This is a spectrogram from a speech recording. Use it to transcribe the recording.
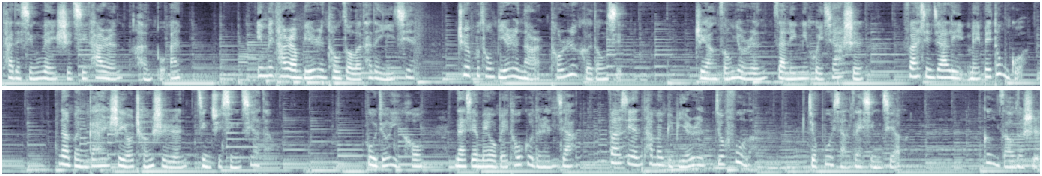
他的行为使其他人很不安，因为他让别人偷走了他的一切，却不从别人那儿偷任何东西。这样，总有人在黎明回家时，发现家里没被动过。那本该是由诚实人进去行窃的。不久以后，那些没有被偷过的人家，发现他们比别人就富了，就不想再行窃了。更糟的是，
